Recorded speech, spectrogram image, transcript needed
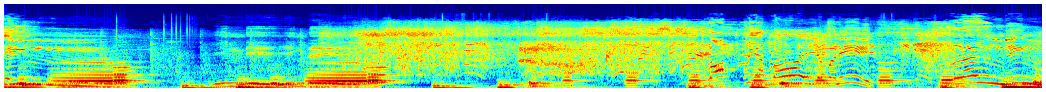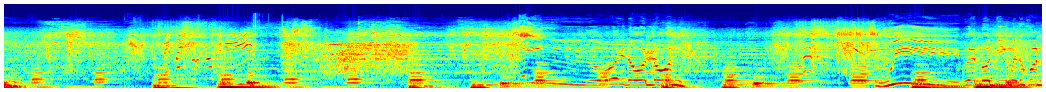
ยิงยิงดียิงดีล็อกเรียบร้อยยังมานี่เล่งยิงยิงโอ้ยโดนโดนวิเพื่อนโดนยิงไปทุกคน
